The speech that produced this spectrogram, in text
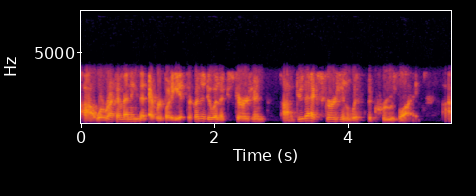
uh, we're recommending that everybody, if they're going to do an excursion, uh, do that excursion with the cruise line. Uh,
